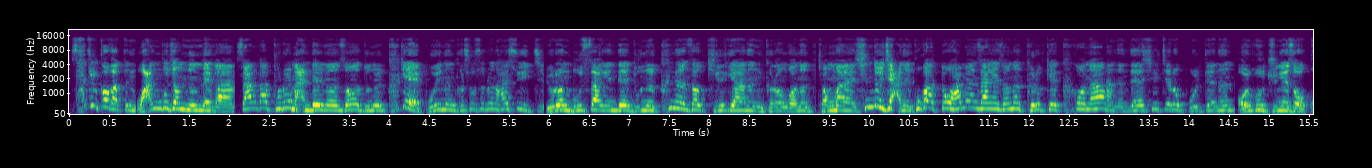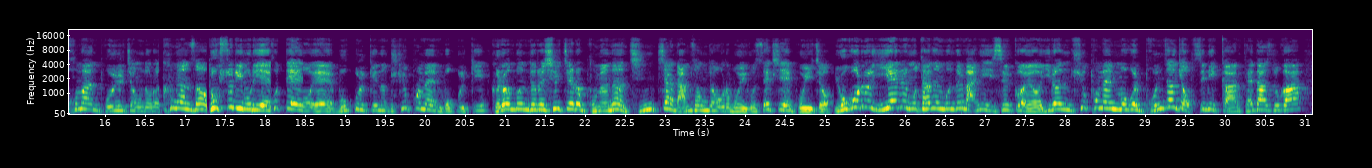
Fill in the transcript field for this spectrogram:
사줄 것 같은 완구점 눈매감 쌍꺼풀을 만들면서 눈을 크게 보이는 그 수술은 할 수 있지. 요런 무쌍인데 눈을 크면서 길게 하는 그런 거는 정말 힘들지 않을 코가 또 화면상에서는 그렇게 크거나 않는데 실제로 볼 때는 얼굴 중에서 코만 보일 정도로 크면서 독수리부리의 콧대에 못 굵기는 슈퍼맨 못 굵기? 그런 분들은 실제로 보면은 진짜 남성적으로 보이고 섹시해 보이죠. 요거를 이해를 못하는 분들 많이 있을 거예요. 이런 슈퍼맨 목을 본 적이 없으니까 대다수가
